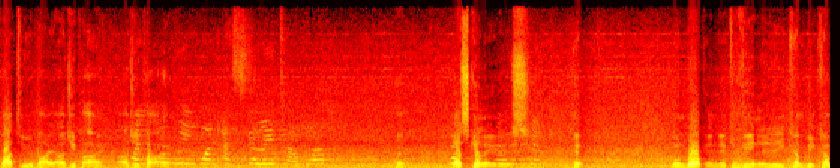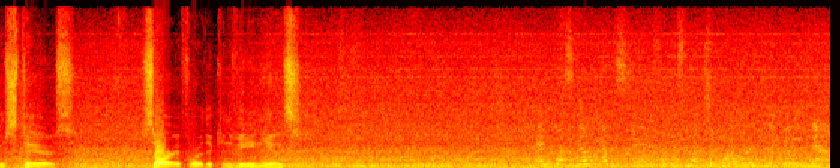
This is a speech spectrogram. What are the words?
Brought to you by Ajit Pai. When Pie. only one escalator. Escalators. When broken, they conveniently can become stairs. Sorry for the convenience. And plus, going upstairs is much more work than going down.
